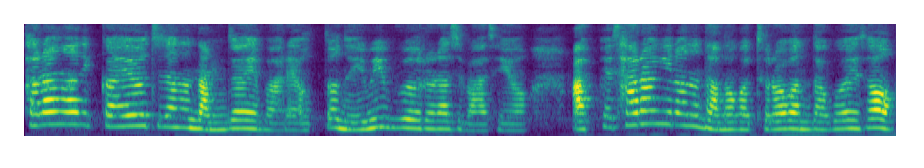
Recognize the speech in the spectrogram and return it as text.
사랑하니까 헤어지자는 남자의 말에 어떤 의미 부여를 하지 마세요. 앞에 사랑이라는 단어가 들어간다고 해서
